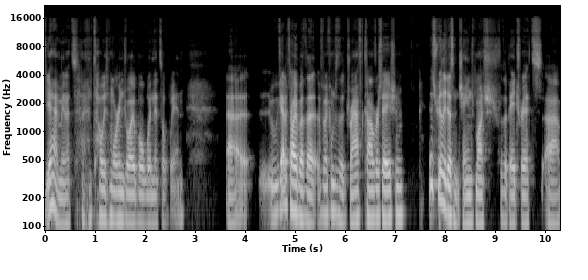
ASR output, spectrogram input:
yeah, I mean it's it's always more enjoyable when it's a win. Uh, we got to talk about the when it comes to the draft conversation. This really doesn't change much for the Patriots. Uh,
